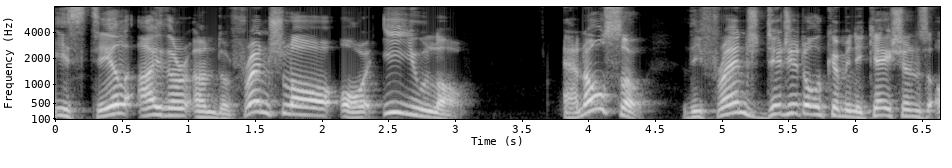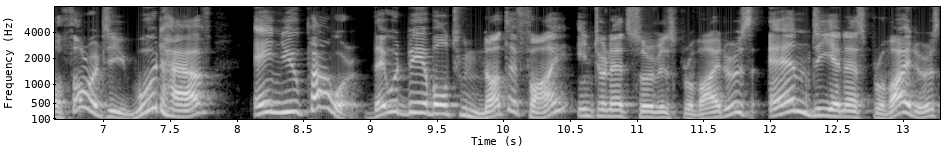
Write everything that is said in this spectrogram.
is still either under French law or EU law. And also, the French Digital Communications Authority would have a new power. They would be able to notify internet service providers and DNS providers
